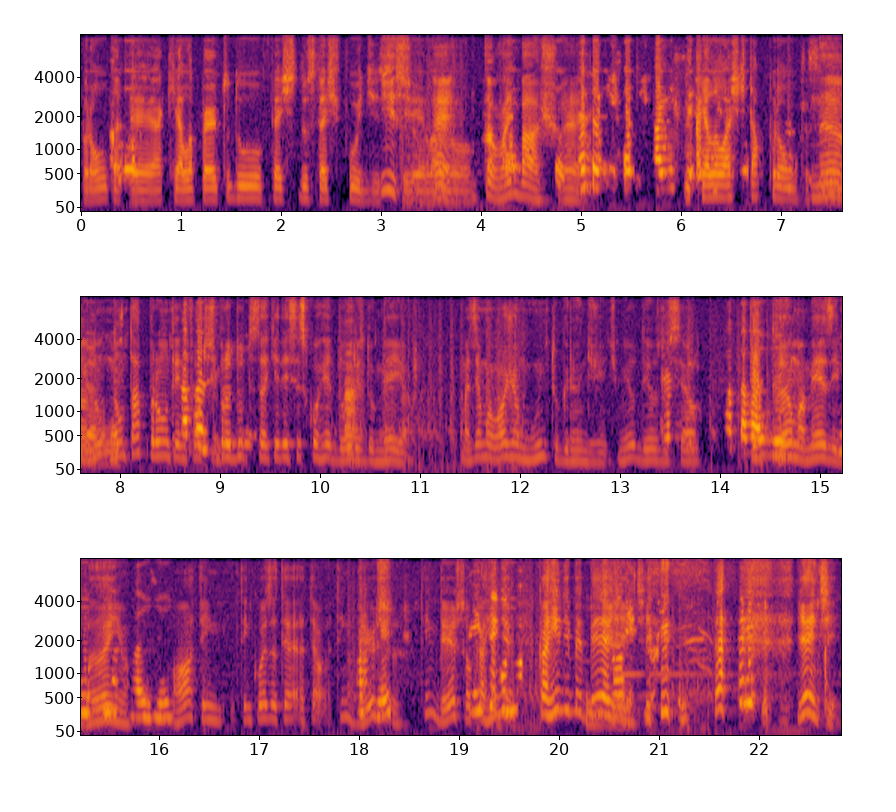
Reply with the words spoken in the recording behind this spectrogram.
pronta é aquela perto do fast, dos fast foods. Isso, que é lá é. no- Então, lá embaixo, é. Se- Aquela eu acho que tá pronta, se não, Não, engano. não, tá pronto ainda. Tá Falta os produtos aqui desses corredores Ah. do meio, ó. Mas é uma loja muito grande, gente. Meu Deus do céu. tá Tem cama, mesa e banho. Ó, tem, tem coisa até, até. Tem berço. Tem berço. ó, carrinho, de, carrinho de bebê, gente. gente,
